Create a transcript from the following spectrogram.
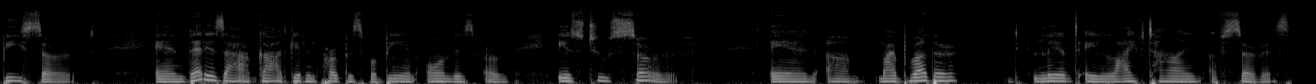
be served. And that is our God given purpose for being on this earth is to serve. And um, my brother lived a lifetime of service.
